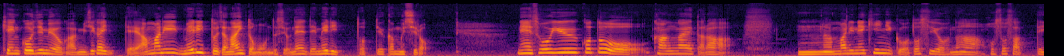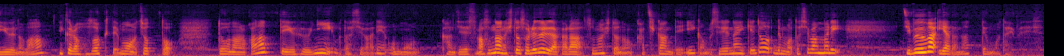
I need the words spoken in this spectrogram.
健康寿命が短いってあんまりメリットじゃないと思うんですよねデメリットっていうかむしろ。ね、そういうことを考えたらうんあんまりね筋肉を落とすような細さっていうのはいくら細くてもちょっとどうなのかなっていうふうに私はね思う感じです。まあそんなの人それぞれだからその人の価値観でいいかもしれないけどでも私はあんまり自分は嫌だなって思うタイプです。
